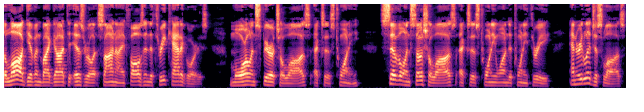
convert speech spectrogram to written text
The law given by God to Israel at Sinai falls into three categories moral and spiritual laws, Exodus 20, civil and social laws, Exodus 21 to 23, and religious laws,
